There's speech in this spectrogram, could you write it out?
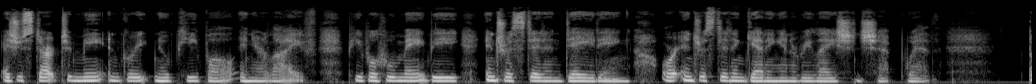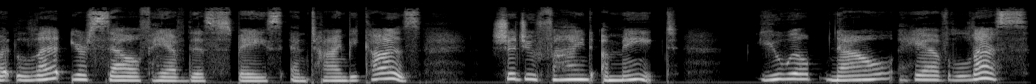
as you start to meet and greet new people in your life. People who may be interested in dating or interested in getting in a relationship with. But let yourself have this space and time because should you find a mate, you will now have less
